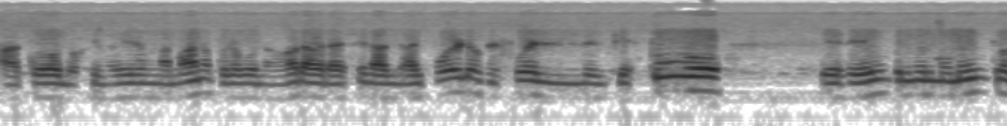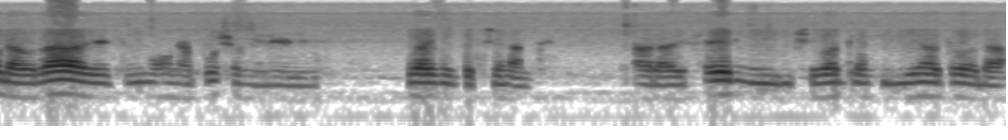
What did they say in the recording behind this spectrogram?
a todos los que me dieron una mano, pero bueno, ahora agradecer al, pueblo que fue el, que estuvo desde un primer momento, la verdad, tuvimos un apoyo que fue algo impresionante. Agradecer y, llevar tranquilidad a toda la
